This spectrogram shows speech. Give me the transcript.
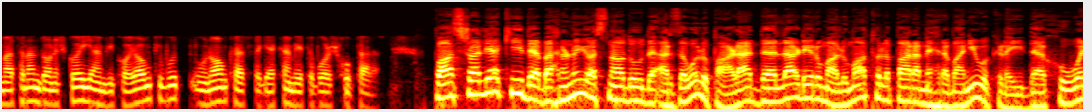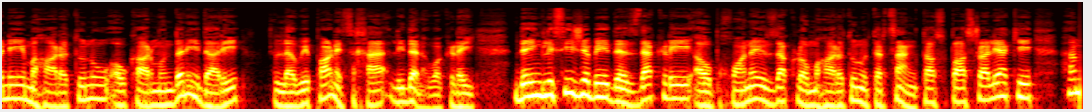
مثلا دانشگاه امریکایی هم که بود اونا هم که است کم اعتبارش خوبتر است په استرالیا کې د بهرنیو اسنادو د ارزولو په اړه د لا ډیرو معلوماتو لپاره مهرباني وکړئ د ښوونې، مهارتونو او کارموندنې ادارې له ویبپاڼې څخه لیدنه وکړئ د انګلیسي ژبې د زده کړې او پخوانیو زده کړو مهارتونو ترڅنګ تاسو په استرالیا کې هم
